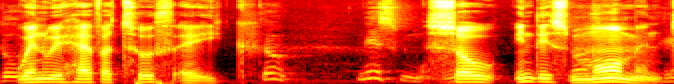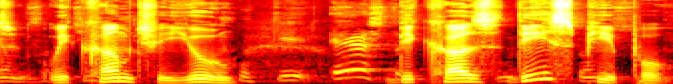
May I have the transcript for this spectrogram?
when we have a toothache. So, in this moment, we come to you because these people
